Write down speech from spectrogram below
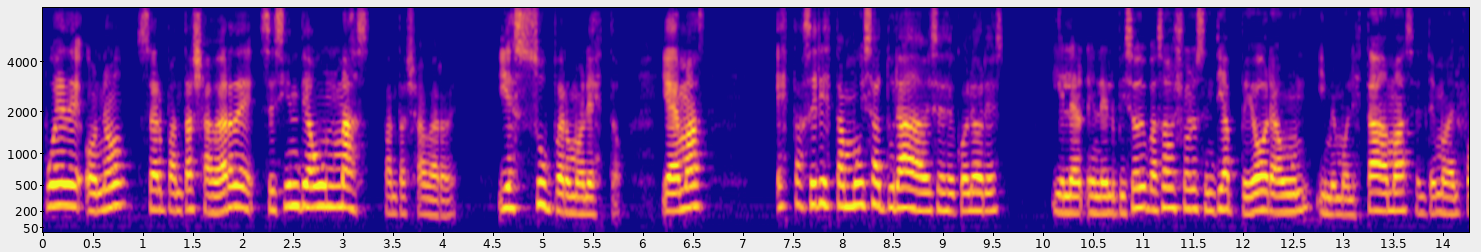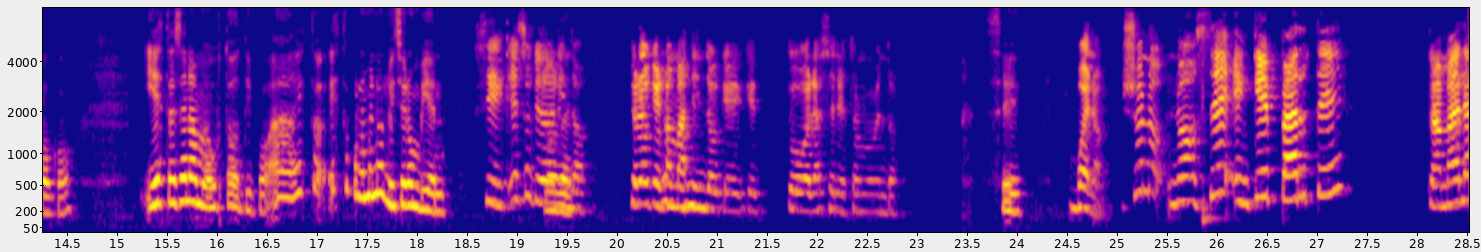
puede o no ser pantalla verde, se siente aún más pantalla verde. Y es súper molesto. Y además, esta serie está muy saturada a veces de colores. Y en, el- en el episodio pasado yo lo sentía peor aún y me molestaba más el tema del foco. Y esta escena me gustó, tipo, ah, esto, esto por lo menos lo hicieron bien. Sí, eso quedó No sé. lindo. Creo que es lo más lindo que, que tuvo la serie hasta el momento. Sí. Bueno, yo no, no sé en qué parte Kamala.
